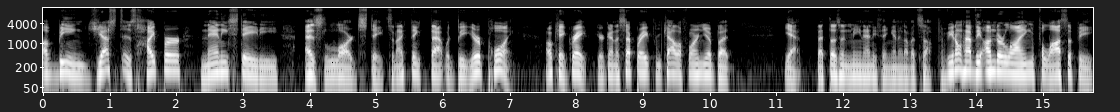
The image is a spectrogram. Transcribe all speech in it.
of being just as hyper nanny statey as large states, and I think that would be your point. Okay, great. You're going to separate from California, but yeah, that doesn't mean anything in and of itself. If you don't have the underlying philosophy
